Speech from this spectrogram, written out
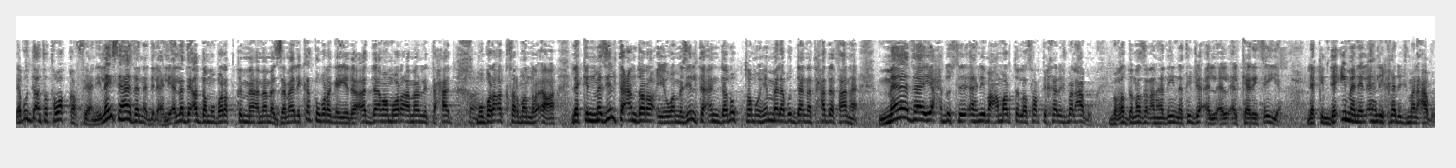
لابد أن تتوقف يعني. ليس هذا النادي الأهلي الذي أدى مباراة قمة أمام الزمالك كانت مباراة جيدة أدى أمام مباراة أمام الاتحاد مباراة أكثر من رائعة. لكن ما زلت عند رأيي وما زلت عند نقطة مهمة لابد أن نتحدث عنها. ماذا يحدث للأهلي مع مارتن لاسارتي خارج ملعبه؟ بغض النظر عن هذه النتيجة ال- ال- الكارثية. لكن دائما الأهلي خارج ملعبه.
